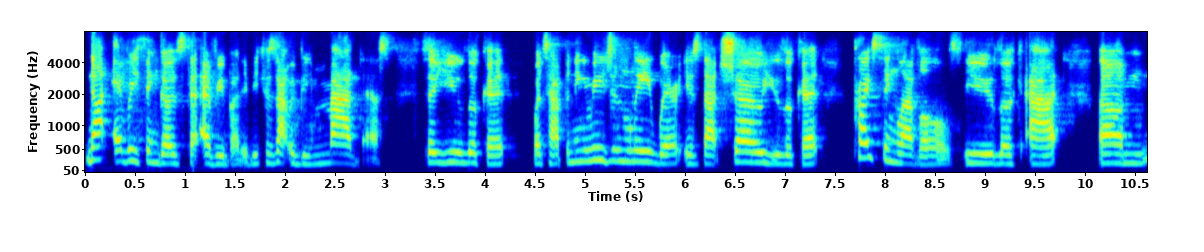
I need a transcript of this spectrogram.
not everything goes to everybody because that would be madness. So you look at what's happening regionally where is that show? You look at pricing levels. You look at um,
